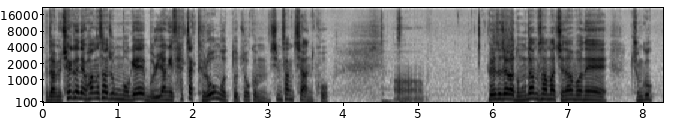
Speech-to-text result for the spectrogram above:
그다음에 최근에 황사 종목에 물량이 살짝 들어온 것도 조금 심상치 않고 어 그래서 제가 농담 삼아 지난번에 중국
